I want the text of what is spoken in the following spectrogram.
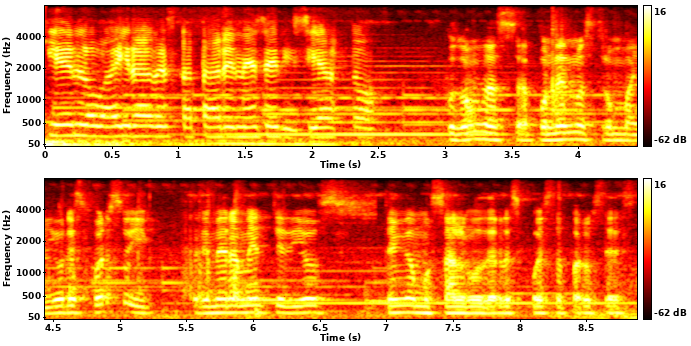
quién lo va a ir a rescatar en ese desierto. Pues vamos a poner nuestro mayor esfuerzo y primeramente Dios tengamos algo de respuesta para ustedes.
